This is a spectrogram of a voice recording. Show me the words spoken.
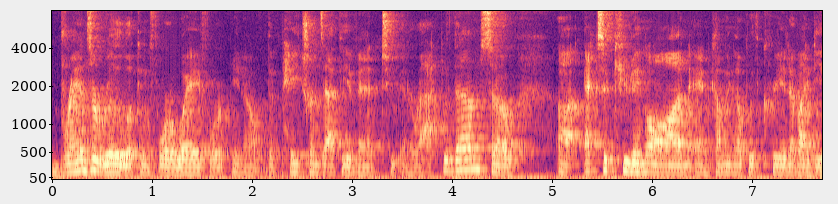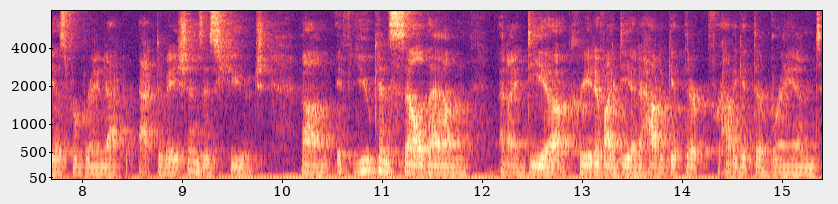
brands are really looking for a way for you know the patrons at the event to interact with them. So uh, executing on and coming up with creative ideas for brand ac- activations is huge. Um, if you can sell them an idea, a creative idea to how to get their for how to get their brand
